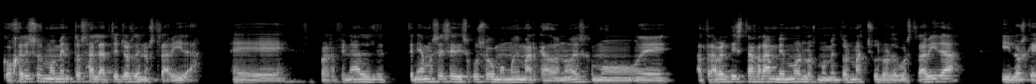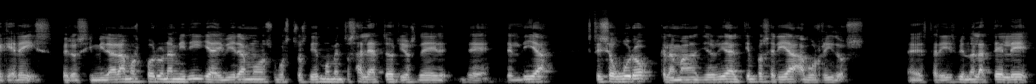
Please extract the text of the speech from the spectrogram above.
coger esos momentos aleatorios de nuestra vida. Eh, porque al final teníamos ese discurso como muy marcado, ¿no? Es como eh, a través de Instagram vemos los momentos más chulos de vuestra vida y los que queréis, pero si miráramos por una mirilla y viéramos vuestros 10 momentos aleatorios de- de- del día, estoy seguro que la mayoría del tiempo sería aburridos. Eh, estaréis viendo la tele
